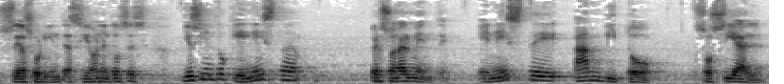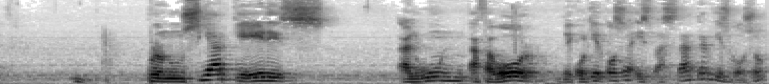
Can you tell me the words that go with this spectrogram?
sea su orientación. Entonces, yo siento que en esta, personalmente, en este ámbito social, pronunciar que eres algún a favor de cualquier cosa es bastante riesgoso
